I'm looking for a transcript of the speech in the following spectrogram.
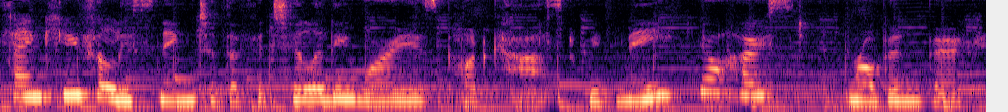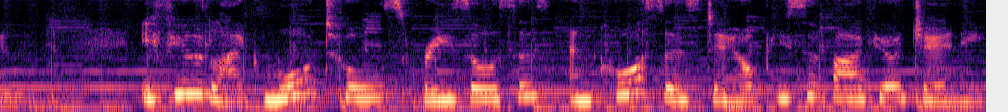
Thank you for listening to the Fertility Warriors podcast with me, your host, Robyn Birkin. If you would like more tools, resources, and courses to help you survive your journey,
